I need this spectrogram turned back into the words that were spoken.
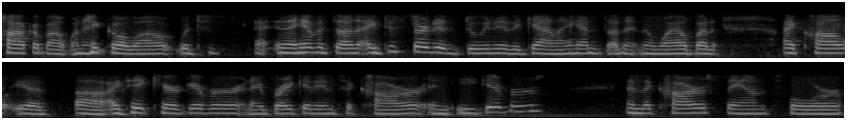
talk about when I go out, which is and I haven't done I just started doing it again. I hadn't done it in a while, but I call it uh, I take caregiver and I break it into CAR and e givers. And the CAR stands for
